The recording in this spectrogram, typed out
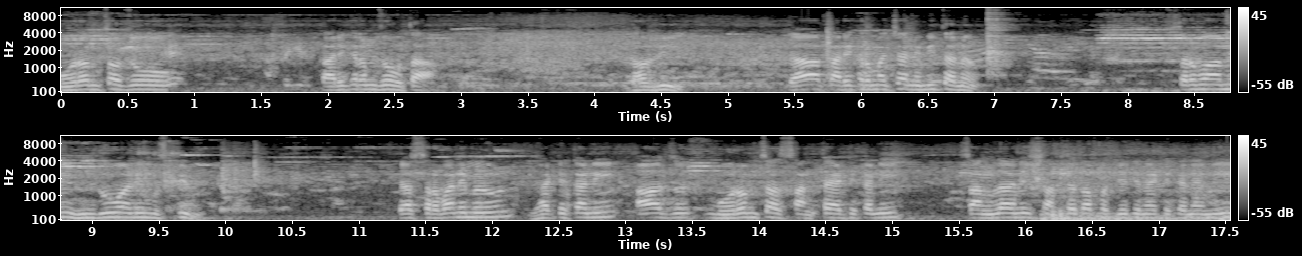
मोहरमचा जो कार्यक्रम जो होता दहावी त्या कार्यक्रमाच्या निमित्तानं सर्व आम्ही हिंदू आणि मुस्लिम त्या सर्वांनी मिळून ह्या ठिकाणी आज मोहरमचा सांगता या ठिकाणी चांगला आणि शांतता पद्धतीने या ठिकाणी आम्ही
